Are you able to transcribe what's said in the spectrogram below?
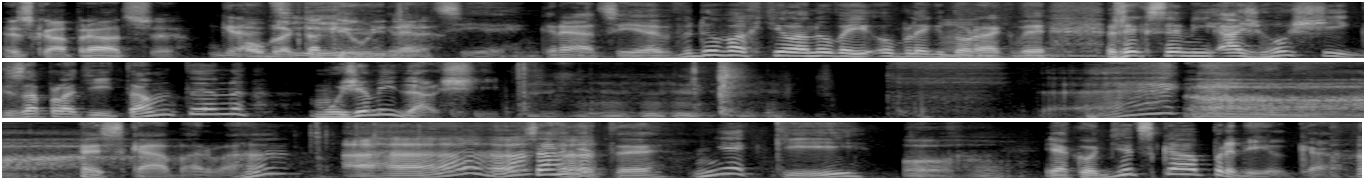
Hezká práce. A oblek taky ujde. Gracie, gracie. Vdova chtěla nový oblek do rakve. Řekl jsem jí, až hošík zaplatí tamten, může mít další. Hezká barva, ha? Aha. Sahněte, měkký, Aha. jako dětská prdýlka.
